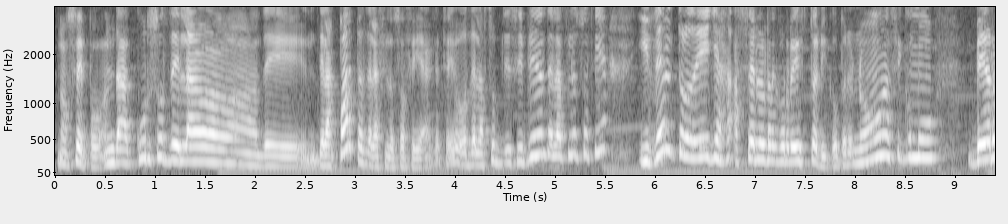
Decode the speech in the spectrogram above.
no sé, onda, cursos de, la, de, las partes de la filosofía, ¿cachai? O de las subdisciplinas de la filosofía, y dentro de ellas hacer el recorrido histórico, pero no así como ver,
